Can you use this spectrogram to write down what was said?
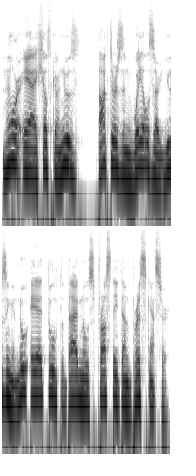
More AI healthcare news. Doctors in Wales are using a new AI tool to diagnose prostate and breast cancer.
